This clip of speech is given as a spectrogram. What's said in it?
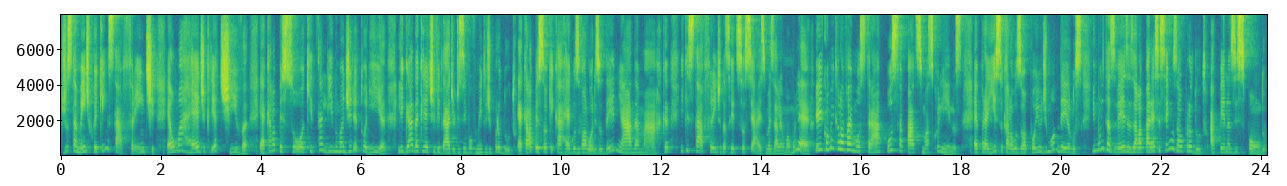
Justamente porque quem está à frente é uma head criativa, é aquela pessoa que está ali numa diretoria ligada à criatividade, ao desenvolvimento de produto. É aquela pessoa que carrega os valores, o DNA da marca e que está à frente das redes sociais, mas ela é uma mulher. E aí, como é que ela vai mostrar os sapatos masculinos? É para isso que ela usa o apoio de modelos e muitas vezes ela aparece sem usar o produto, apenas expondo,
